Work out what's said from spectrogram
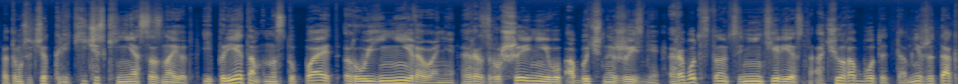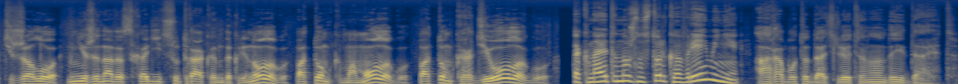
Потому что человек критически не осознает. И при этом наступает руинирование, разрушение его обычной жизни. Работа становится неинтересна. А что работать там? Мне же так тяжело. Мне же надо сходить с утра к эндокринологу, потом к мамологу, потом к кардиологу, так на это нужно столько времени. А работодателю это надоедает.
